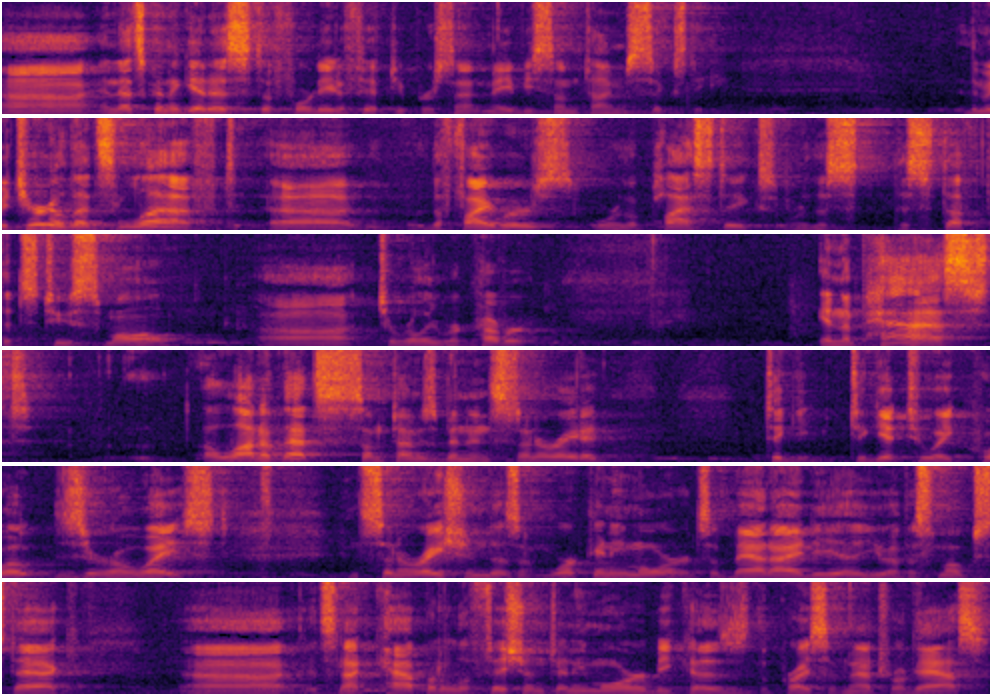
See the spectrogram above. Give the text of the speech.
Uh, and that's going to get us to 40 to 50 percent, maybe sometimes 60. The material that's left, uh, the fibers or the plastics or the, the stuff that's too small uh, to really recover. In the past, a lot of that's sometimes been incinerated to, to get to a quote zero waste. Incineration doesn't work anymore. It's a bad idea. You have a smokestack. Uh, it's not capital efficient anymore because the price of natural gas.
